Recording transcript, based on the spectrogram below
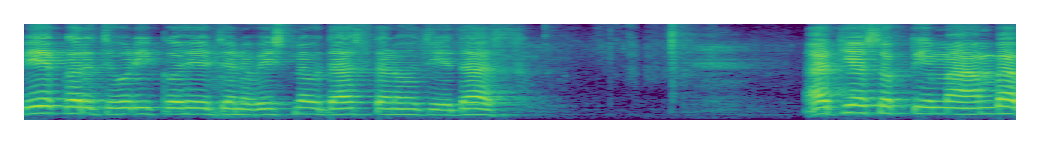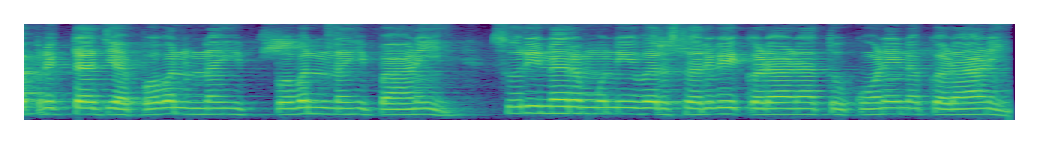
બે કર જોડી કહે જન વૈષ્ણવ દાસ તણો જે દાસ. આદ્ય શક્તિમાં આંબા પ્રગટાજ્યા, પવન નહીં પવન નહીં પાણી. સૂરીનર મુનિવર સર્વે કળાણા તું કોણે ન કળાણી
